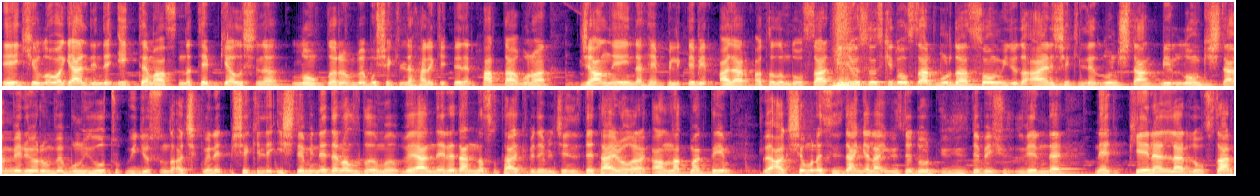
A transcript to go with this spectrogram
EQ low'a geldiğinde ilk temasında tepki alışını longlarım ve bu şekilde hareketlenir. Hatta buna canlı yayında hep birlikte bir alarm atalım dostlar. Biliyorsunuz ki dostlar burada son videoda aynı şekilde launch'tan bir long işlem veriyorum ve bunu YouTube videosunda açık ve net bir şekilde işlemi neden aldığımı veya nereden nasıl takip edebileceğinizi detaylı olarak anlatmaktayım ve akşamına sizden gelen %400 %500 üzerinde net PNL'ler dostlar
